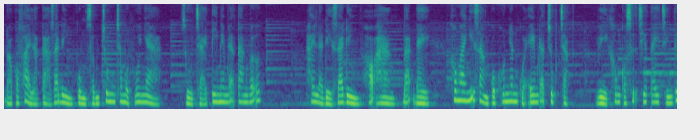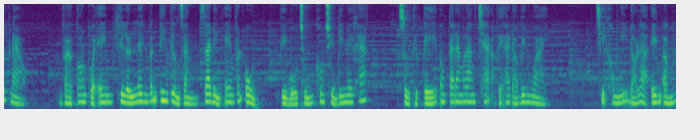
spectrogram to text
Đó có phải là cả gia đình cùng sống chung trong một ngôi nhà, dù trái tim em đã tan vỡ? Hay là để gia đình, họ hàng, bạn bè, không ai nghĩ rằng cuộc hôn nhân của em đã trục chặt vì không có sự chia tay chính thức nào? Và con của em khi lớn lên vẫn tin tưởng rằng gia đình em vẫn ổn vì bố chúng không chuyển đi nơi khác. Dù thực tế ông ta đang lang trạ với ai đó bên ngoài, chị không nghĩ đó là êm ấm.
